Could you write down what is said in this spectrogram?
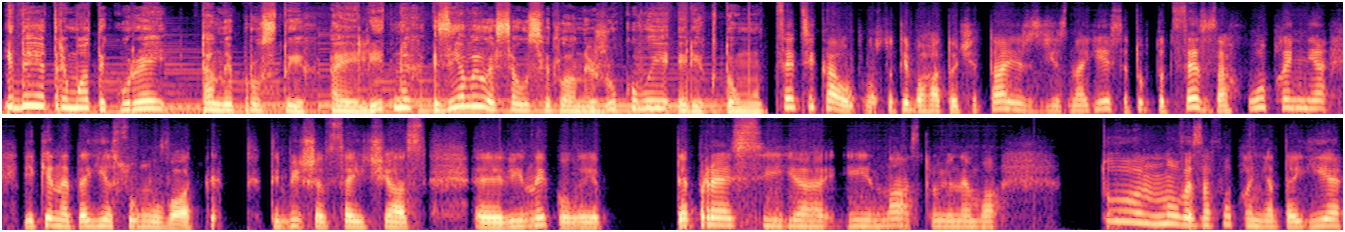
Ідея тримати курей та не простих, а елітних з'явилася у Світлани Жукової рік тому. Це цікаво просто. Ти багато читаєш, дізнаєшся. Тобто це захоплення, яке не дає сумувати. Тим більше в цей час е, війни, коли депресія і настрою нема, то нове захоплення дає,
